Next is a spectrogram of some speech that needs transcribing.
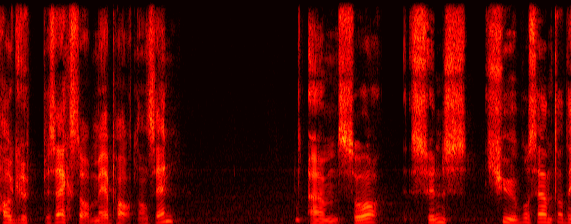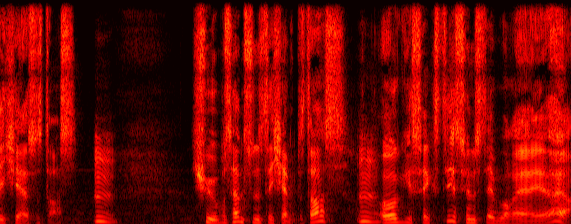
har gruppesex med partneren sin, um, så syns 20% at det ikke er så stas. Mm. 20% syns det er kjempestas, Mm. og 60 syns det bare er ja, ja.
